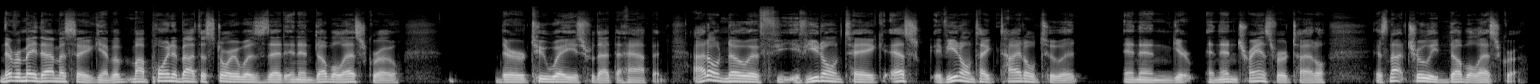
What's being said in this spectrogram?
never made that mistake again. But my point about the story was that in a double escrow, there are two ways for that to happen. I don't know if if you don't take es- if you don't take title to it and then get and then transfer title, it's not truly double escrow.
